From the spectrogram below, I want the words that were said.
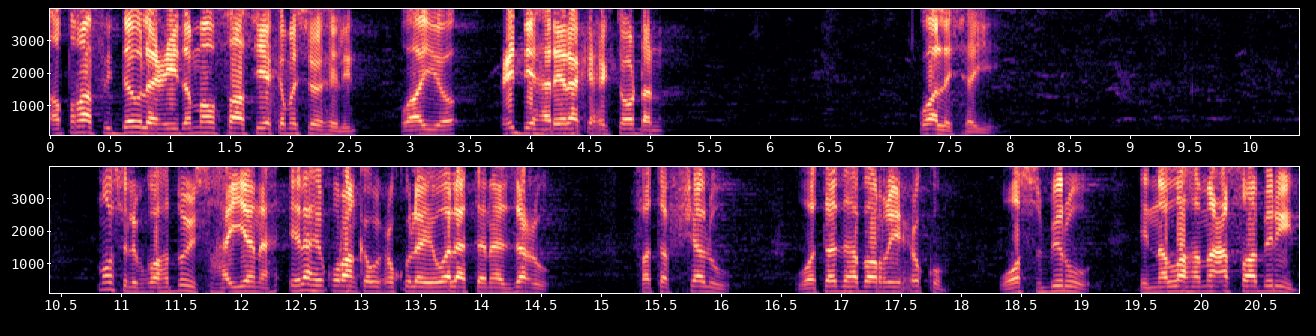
Atraafi dawla ciidamo saasiya kama soo helin waayo ciddii hareeraha ka xigto o dhan waa la ishayey muslimku hadduu ishayana ilaahay qur'aanka wuxuu ku leeyahy walaa tanaazacuu fatafshaluu watadhaba riixukum wasbiruu ina allaha maca asaabiriin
